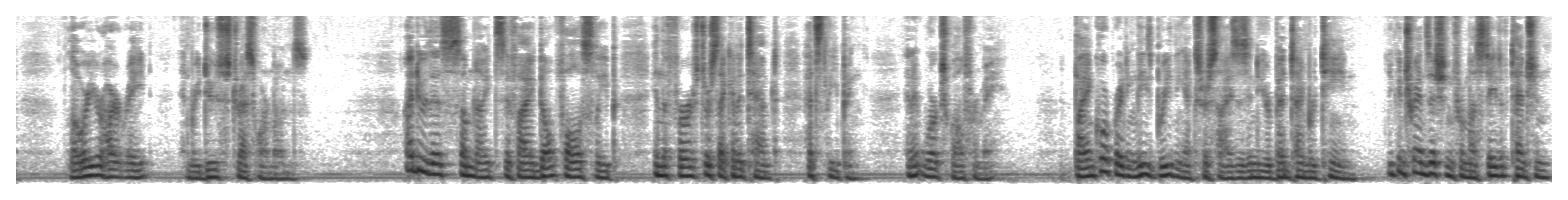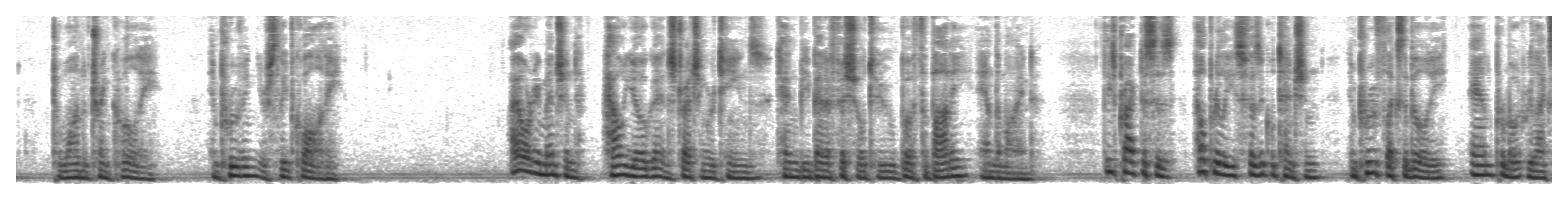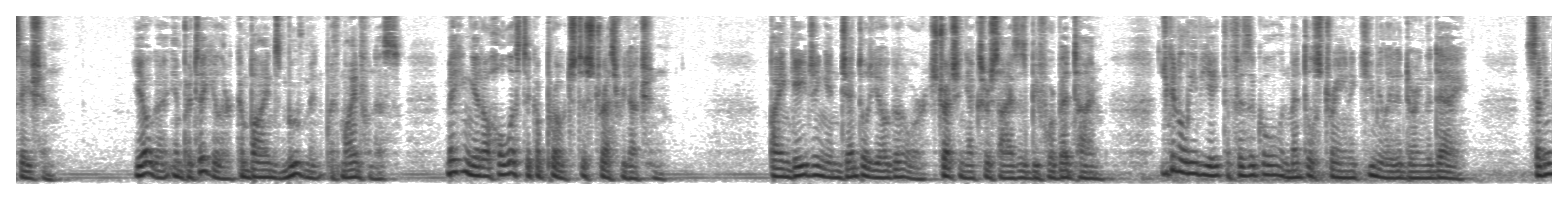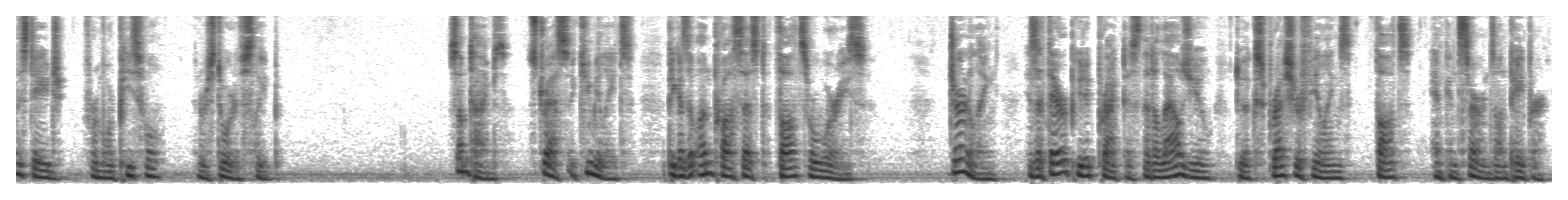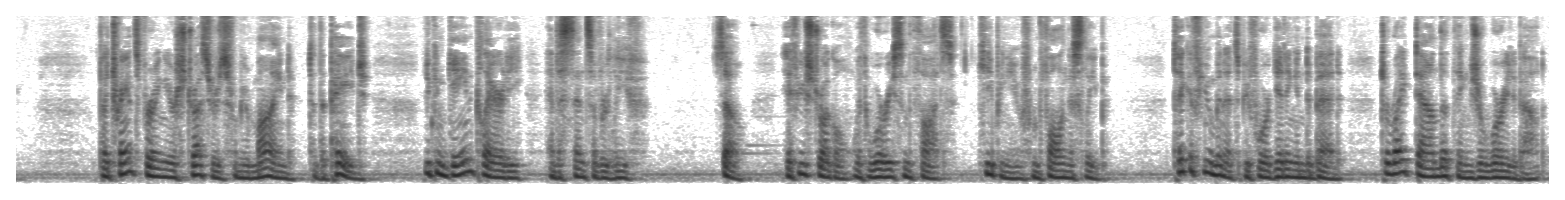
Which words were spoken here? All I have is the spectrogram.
lower your heart rate, and reduce stress hormones. I do this some nights if I don't fall asleep in the first or second attempt at sleeping, and it works well for me. By incorporating these breathing exercises into your bedtime routine, you can transition from a state of tension to one of tranquility, improving your sleep quality. I already mentioned how yoga and stretching routines can be beneficial to both the body and the mind. These practices help release physical tension, improve flexibility, and promote relaxation. Yoga, in particular, combines movement with mindfulness, making it a holistic approach to stress reduction. By engaging in gentle yoga or stretching exercises before bedtime, you can alleviate the physical and mental strain accumulated during the day, setting the stage for more peaceful and restorative sleep. Sometimes stress accumulates because of unprocessed thoughts or worries. Journaling is a therapeutic practice that allows you to express your feelings, thoughts, and concerns on paper. By transferring your stressors from your mind to the page, you can gain clarity and a sense of relief. So, if you struggle with worrisome thoughts keeping you from falling asleep, take a few minutes before getting into bed to write down the things you're worried about,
